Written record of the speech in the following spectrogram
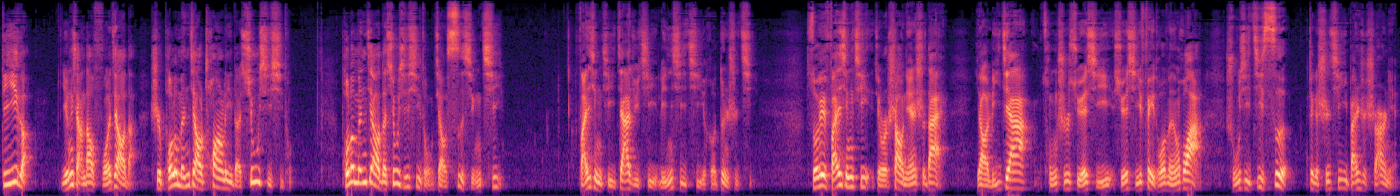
第一个影响到佛教的是婆罗门教创立的修习系统。婆罗门教的修习系统叫四行期：繁行期、家居期、临习期和顿时期。所谓繁行期，就是少年时代要离家从师学习，学习吠陀文化，熟悉祭祀。这个时期一般是十二年。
